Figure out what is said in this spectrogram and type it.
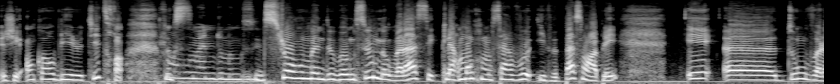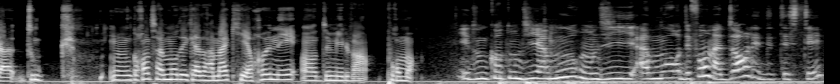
j'ai encore oublié le titre. Donc, Strong Woman de Bong Joon. Strong Woman de Bong Soon. Donc voilà, c'est clairement que mon cerveau, il veut pas s'en rappeler. Et euh, donc voilà, donc un grand amour des K-dramas qui est rené en 2020 pour moi. Et donc quand on dit amour, on dit amour. Des fois on adore les détester,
